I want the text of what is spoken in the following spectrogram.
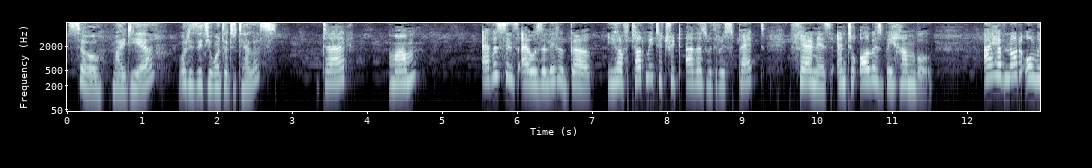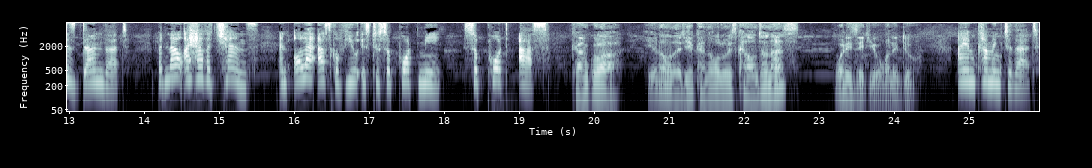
So, my dear, what is it you wanted to tell us? Dad, Mom, ever since I was a little girl, you have taught me to treat others with respect, fairness, and to always be humble. I have not always done that, but now I have a chance, and all I ask of you is to support me, support us. Kangwa, you know that you can always count on us. What is it you want to do? I am coming to that.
